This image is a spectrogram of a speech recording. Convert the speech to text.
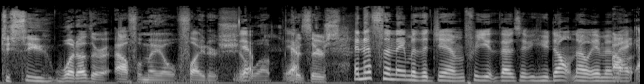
to see what other alpha male fighters show Yep, up yep. because there's And that's the name of the gym for you. Those of you who don't know MMA, Al- Alpha,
